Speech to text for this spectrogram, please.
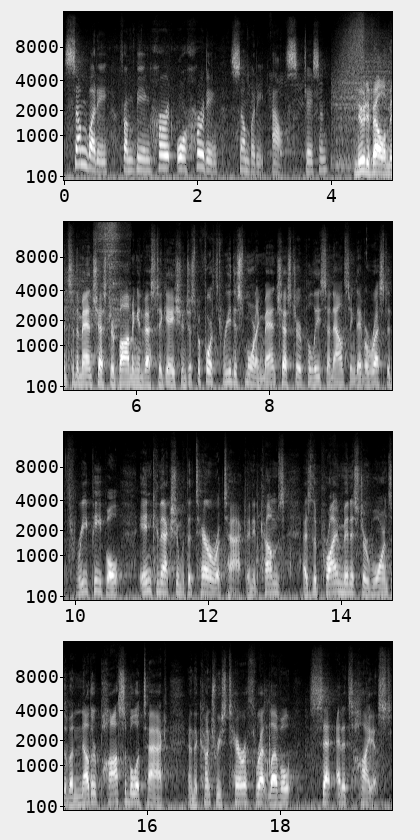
somebody from being hurt or hurting somebody else. Jason? New developments in the Manchester bombing investigation. Just before 3 this morning, Manchester police announcing they've arrested three people in connection with the terror attack. And it comes as the Prime Minister warns of another possible attack and the country's terror threat level set at its highest.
